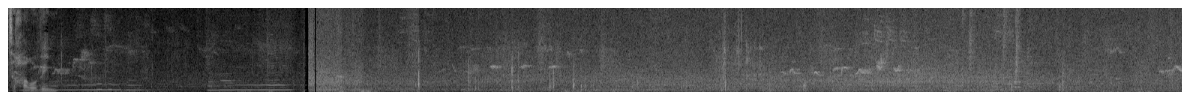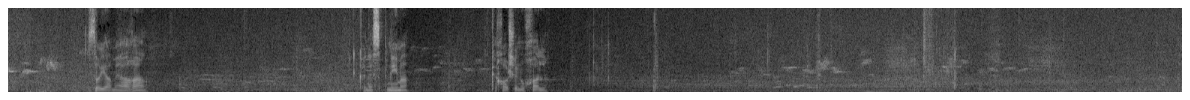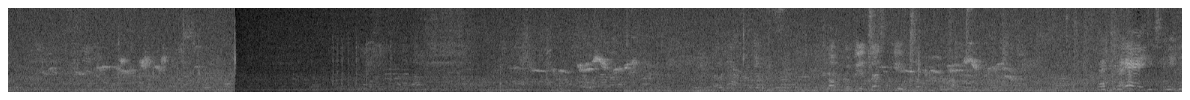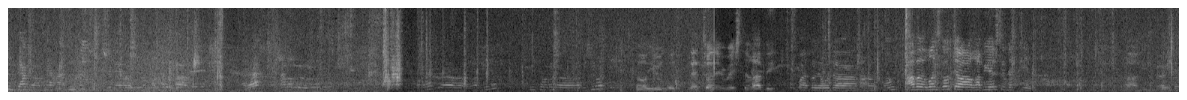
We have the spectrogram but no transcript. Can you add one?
עץ החרובים. זוהי המערה. ניכנס פנימה ככל שנוכל. No, usually that's when they erase the Rabbi. What, but it was, uh, uh, Aber let's go to uh, Rabbi Yosef the Pin. Ah, he's buried there?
